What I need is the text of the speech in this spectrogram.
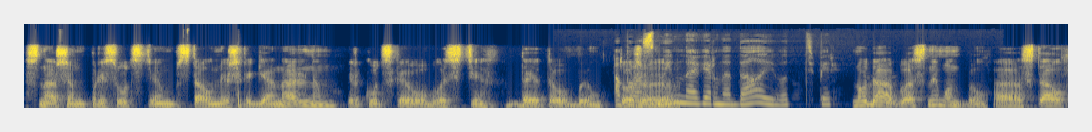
с нашим присутствием стал межрегиональным Иркутской области. До этого был. Областным, тоже... наверное, да, и вот теперь... Ну да, областным он был. А стал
